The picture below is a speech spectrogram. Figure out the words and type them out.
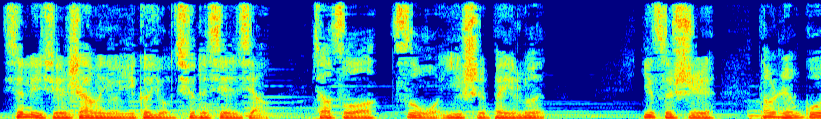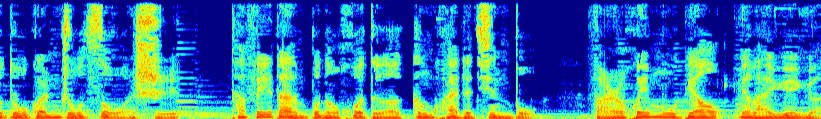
心理学上有一个有趣的现象，叫做自我意识悖论，意思是当人过度关注自我时，他非但不能获得更快的进步，反而会目标越来越远。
